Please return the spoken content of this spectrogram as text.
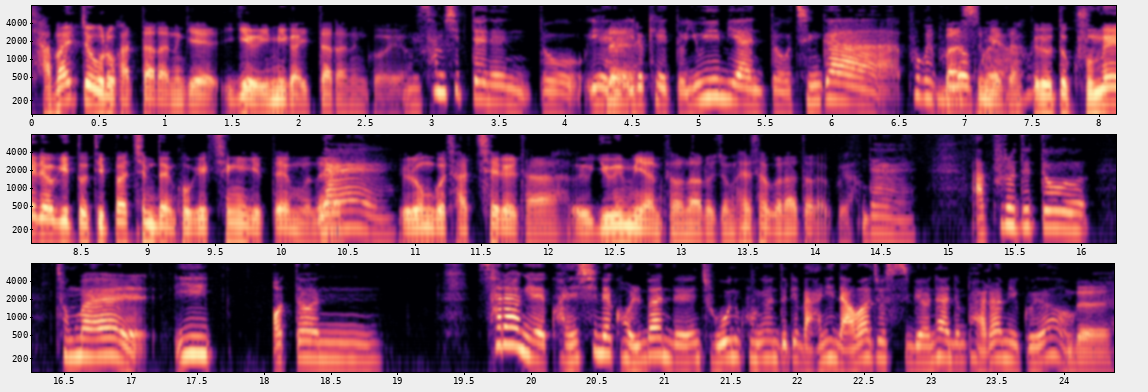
자발적으로 갔다라는 게 이게 의미가 있다라는 거예요. 30대는 또 예, 네. 이렇게 또 유의미한 또 증가 폭을 보였고요. 맞습니다. 그리고 또 구매력이 또 뒷받침된 고객층이기 때문에 네. 이런 거 자체를 다 유의미한 변화로 좀 해석을 하더라고요. 네. 앞으로도 또 정말 이 어떤 사랑에 관심에 걸맞는 좋은 공연들이 많이 나와줬으면 하는 바람이고요. 네.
